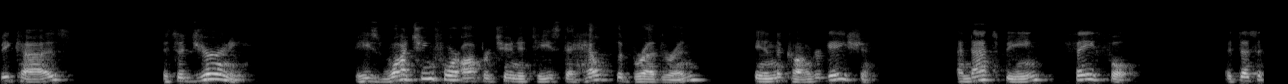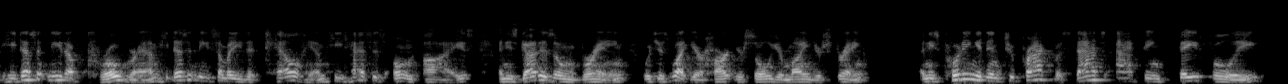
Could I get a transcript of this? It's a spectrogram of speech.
because it's a journey. He's watching for opportunities to help the brethren in the congregation. And that's being faithful. It doesn't he doesn't need a program. He doesn't need somebody to tell him. He has his own eyes and he's got his own brain, which is what? Your heart, your soul, your mind, your strength. And he's putting it into practice. That's acting faithfully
